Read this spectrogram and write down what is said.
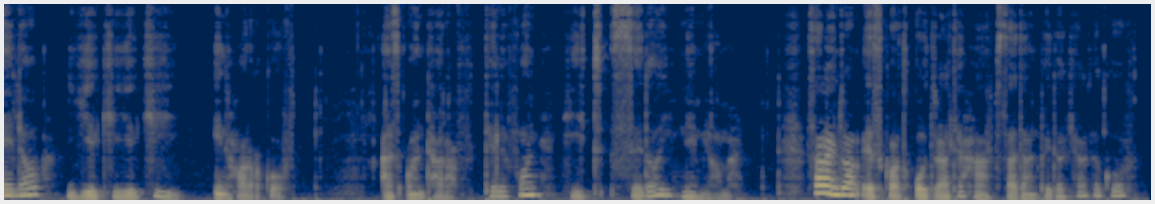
الا یکی یکی اینها را گفت. از آن طرف تلفن هیچ صدایی نمی آمد سرانجام اسکات قدرت حرف زدن پیدا کرد و گفت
